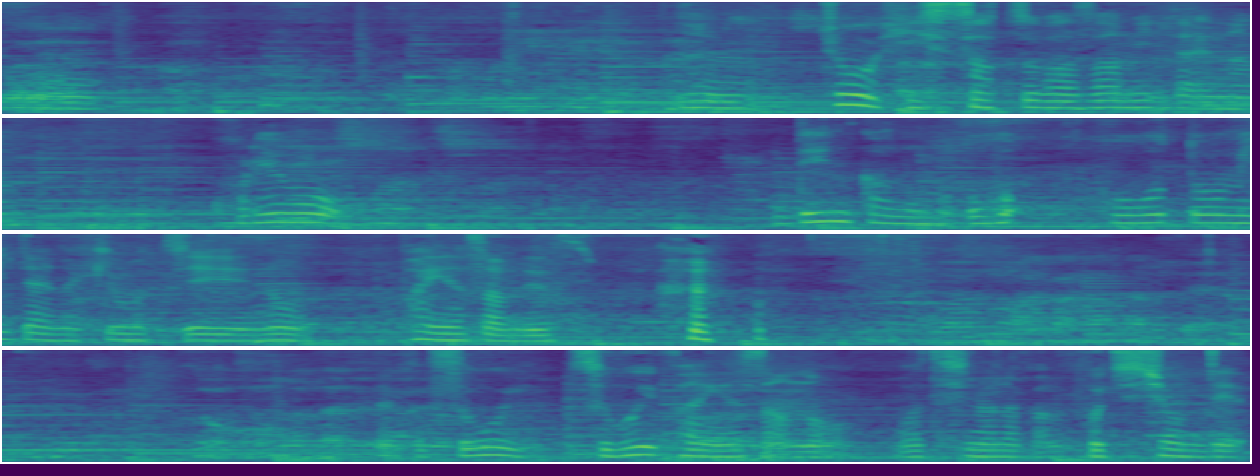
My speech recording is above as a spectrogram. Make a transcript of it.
こう、うん、超必殺技みたいなこれを殿下の宝刀みたいな気持ちのパン屋さんです。なんかすごいすごいパン屋さんの私の中のポジションで。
